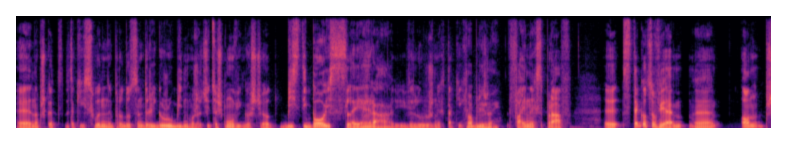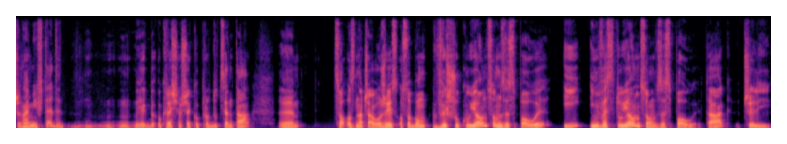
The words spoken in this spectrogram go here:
e, na przykład taki słynny producent Rick Rubin, może ci coś mówi, gościu od Beastie Boys, Slayera i wielu różnych takich to bliżej. fajnych spraw. E, z tego co wiem, e, on przynajmniej wtedy jakby określał się jako producenta, co oznaczało, że jest osobą wyszukującą zespoły i inwestującą w zespoły, tak? Czyli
